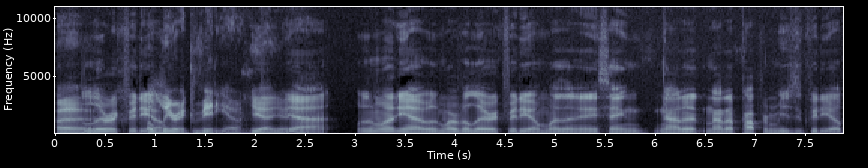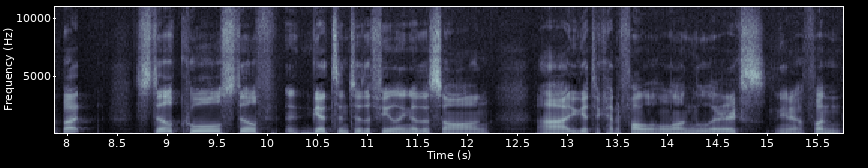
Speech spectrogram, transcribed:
uh, lyric video. a lyric video. Yeah, yeah, Yeah. It was more, yeah, it was more of a lyric video more than anything, not a not a proper music video, but still cool. Still f- gets into the feeling of the song. Uh, you get to kind of follow along the lyrics, you know, fun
